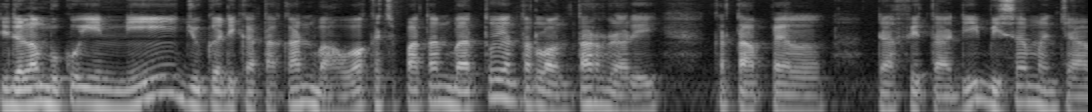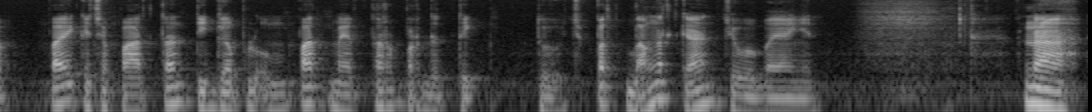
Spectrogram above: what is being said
Di dalam buku ini juga dikatakan bahwa kecepatan batu yang terlontar dari ketapel David tadi bisa mencapai kecepatan 34 meter per detik. Tuh, cepet banget kan? Coba bayangin. Nah,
